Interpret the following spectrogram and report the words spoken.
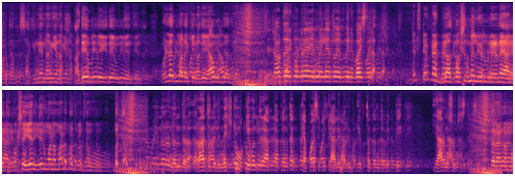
ಮಾಡ್ತಾ ಇದ್ರೆ ಸಾಕು ಇನ್ನೇ ನನಗೆ ಅದೇ ಹುದ್ದೆ ಇದೇ ಹುದ್ದೆ ಅಂತಿಲ್ಲ ಒಳ್ಳೇದು ಮಾಡೋಕ್ಕೇನು? ಅದೇ ಯಾವ ಹುದ್ದೆ ಆದರೆ. ಜವಾಬ್ದಾರಿ ಕೊಟ್ಟರೆ ಎಂ ಎಲ್ ಎ ಅಥವಾ ಎಂ ಪಿ ನಿಭಾಯಿಸ್ತೀರಾ? ನೆಕ್ಸ್ಟ್ ಸ್ಟೆಪ್ ಅದು ಪಕ್ಷದ ಮೇಲೆ ನಿರ್ಣಯ ಆಗುತ್ತೆ. ಪಕ್ಷ ಏನು ತೀರ್ಮಾನ ಮಾಡುತ್ತೆ ಅದ್ರ ಬಗ್ಗೆ ನಾವು ಬದ್ಧ ಸಿದ್ದರಾಮಯ್ಯನವರ ನಂತರ ರಾಜ್ಯದಲ್ಲಿ ನೆಕ್ಸ್ಟ್ ಮುಖ್ಯಮಂತ್ರಿ ಆಗ್ತಕ್ಕಂಥ ಕೆಪಾಸಿಟಿ ಕ್ಯಾಲಿಬರ್ ಇರ್ತಕ್ಕಂಥ ವ್ಯಕ್ತಿ ಯಾರನ್ನು ಸೂಚಿಸ್ತಾರೆ ಸರ್? ಈ ಥರ ನಮ್ಮ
